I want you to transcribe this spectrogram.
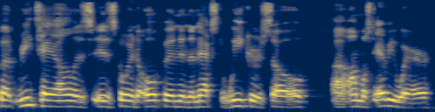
but retail is, is going to open in the next week or so uh, almost everywhere.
